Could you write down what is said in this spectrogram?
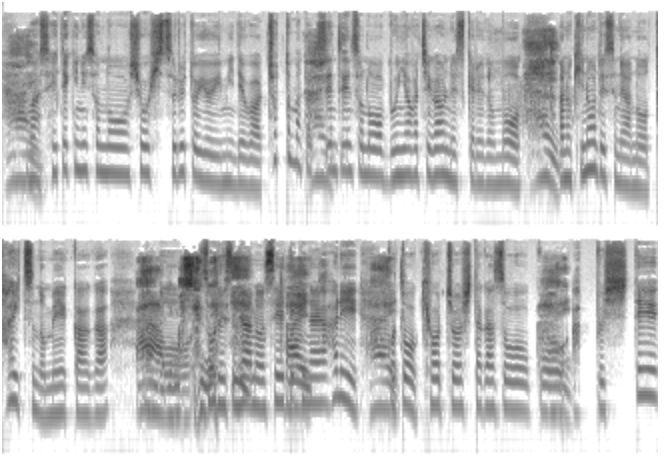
はい、まあ、性的にその消費するという意味では、ちょっとまた全然その分野は違うんですけれども、はい、あの、昨日ですね、あの、タイツのメーカーが、あの、ね、そうですね、あの、性的なやはりことを強調した画像をこう、アップして、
